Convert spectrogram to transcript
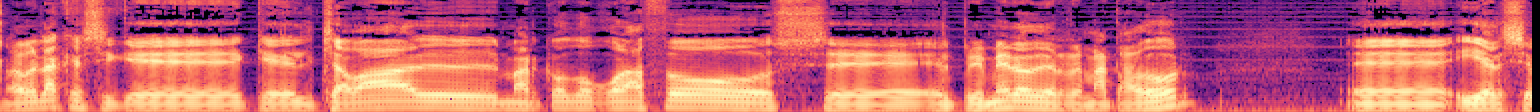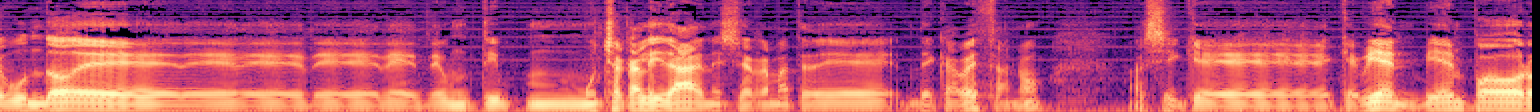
La verdad es que sí, que, el chaval marcó dos golazos, eh, el primero de rematador eh, y el segundo de, de- de- mucha calidad en ese remate de, cabeza, ¿no? Así que, bien, bien por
